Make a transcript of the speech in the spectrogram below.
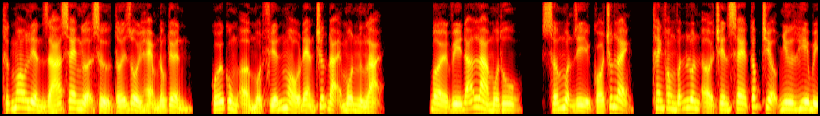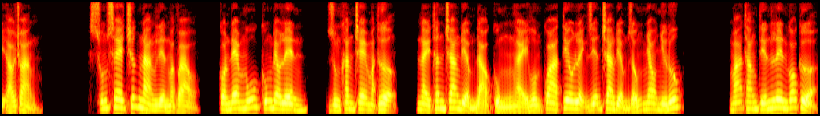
thực mau liền giá xe ngựa xử tới rồi hẻm đông tuyển, cuối cùng ở một phiến màu đen trước đại môn ngừng lại. Bởi vì đã là mùa thu, sớm muộn gì có chút lạnh, Thanh Phong vẫn luôn ở trên xe cấp triệu như hy bị áo choàng. Xuống xe trước nàng liền mặc vào, còn đem mũ cũng đeo lên, dùng khăn che mặt thượng, này thân trang điểm đảo cùng ngày hôm qua tiêu lệnh diễn trang điểm giống nhau như lúc. Mã thắng tiến lên gõ cửa,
